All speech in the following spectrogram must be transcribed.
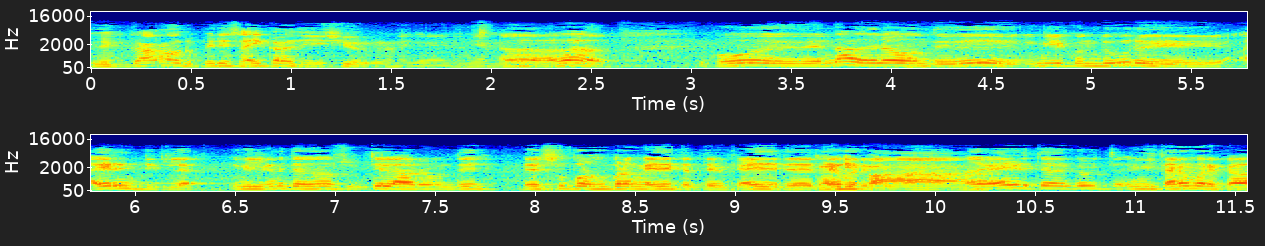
இதுக்கு காரணம் ஒரு பெரிய சைக்காலஜி இஷ்யூ இருக்குன்னு நினைக்கிறேன். நீங்க அதான். இப்போ இது என்ன ஆகுதுன்னா வந்து எங்களுக்கு வந்து ஒரு ஐடென்டிட்டி இல்ல. எங்களுக்கு என்ன தேவை சுத்தி எல்லாரும் வந்து சூப்பர் சூப்பரா கைது கைது கண்டிப்பா. ஆ. அந்த கைது எங்களுக்கு திறமை இருக்கா?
